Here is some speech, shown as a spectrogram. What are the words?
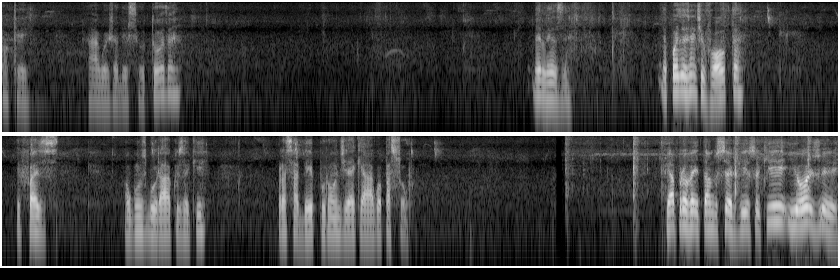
Ok, a água já desceu toda. Beleza. Depois a gente volta e faz alguns buracos aqui para saber por onde é que a água passou. E aproveitando o serviço aqui, e hoje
